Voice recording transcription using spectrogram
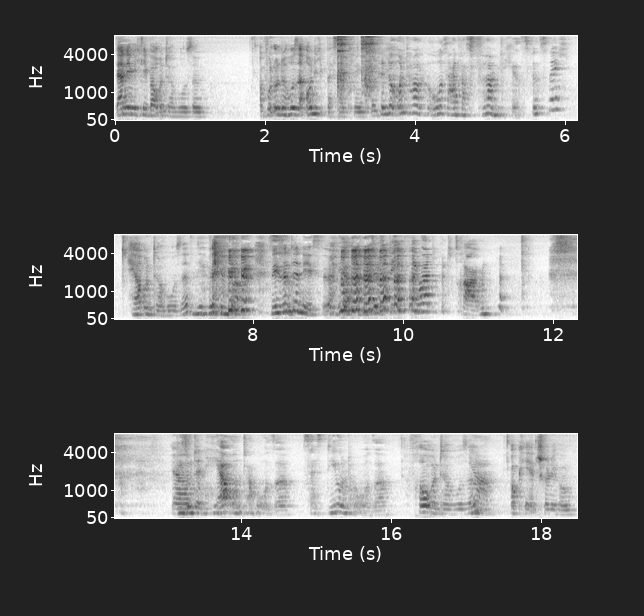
Dann nehme ich lieber Unterhose. Obwohl Unterhose auch nicht besser klingt. Ich finde, Unterhose hat was Förmliches, findest du nicht? Herr Unterhose. Ja, Sie sind der Nächste. dürfte ich sie heute bitte tragen. Ja. Wieso denn Herr Unterhose? Das heißt die Unterhose. Frau Unterhose? Ja. Okay, Entschuldigung.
